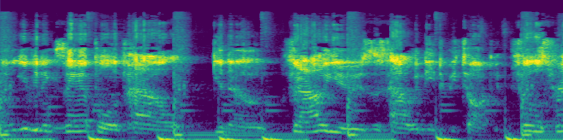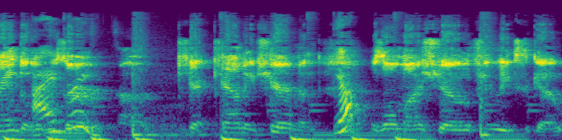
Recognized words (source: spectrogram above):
I'll give you an example of how you know values is how we need to be talking. Phyllis Randall, I agree. Our, uh, county chairman, yep. was on my show a few weeks ago.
